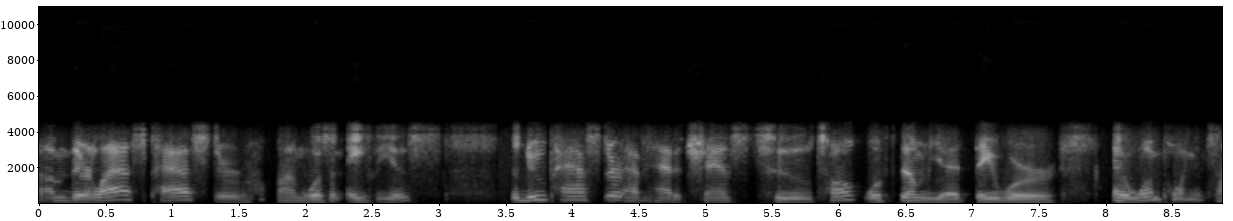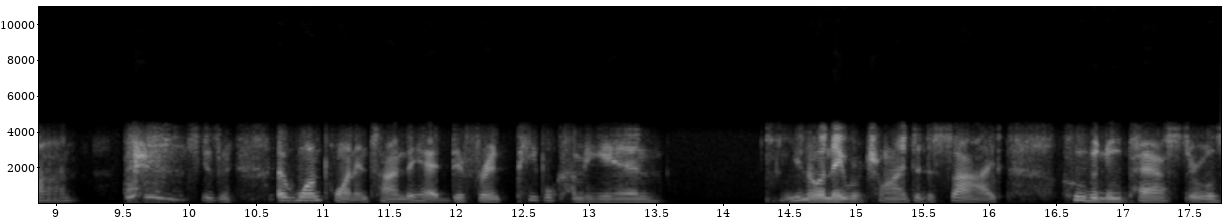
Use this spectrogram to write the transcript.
Um, their last pastor um, was an atheist. The new pastor, I haven't had a chance to talk with them yet. They were at one point in time, excuse me, at one point in time, they had different people coming in, you know, and they were trying to decide who the new pastor was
